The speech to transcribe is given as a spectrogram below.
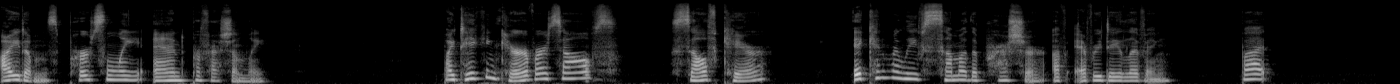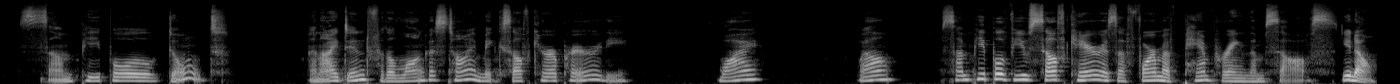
items personally and professionally. By taking care of ourselves, self care, it can relieve some of the pressure of everyday living. But some people don't. And I didn't for the longest time make self care a priority. Why? Well, some people view self care as a form of pampering themselves, you know,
